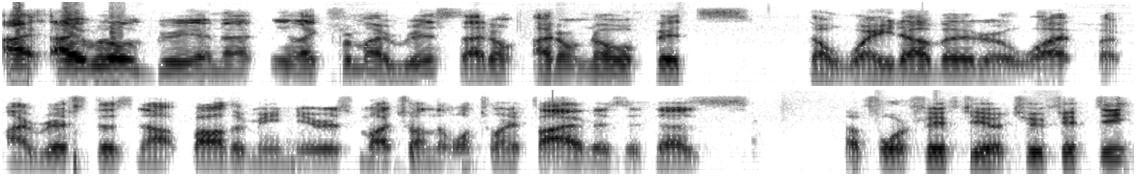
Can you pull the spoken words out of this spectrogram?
I, I will agree, and I, you know, like for my wrist, I don't I don't know if it's the weight of it or what, but my wrist does not bother me near as much on the 125 as it does a 450 or 250.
